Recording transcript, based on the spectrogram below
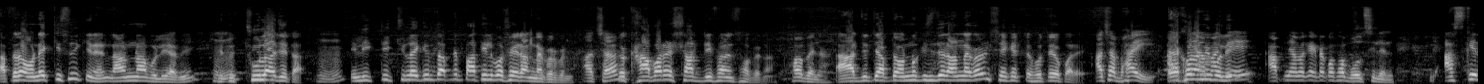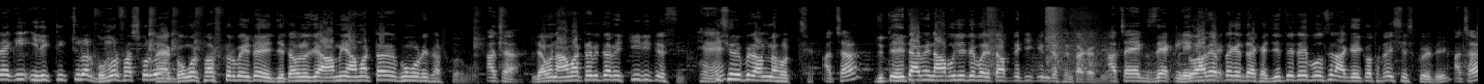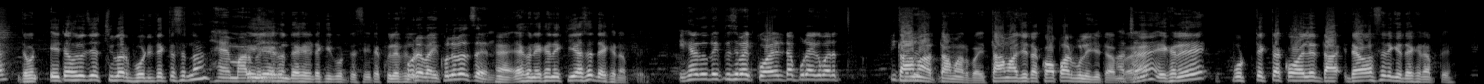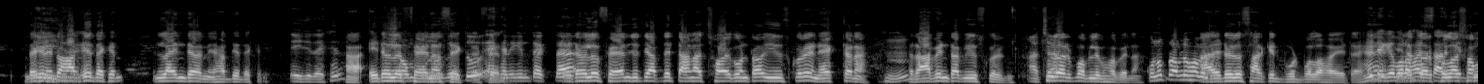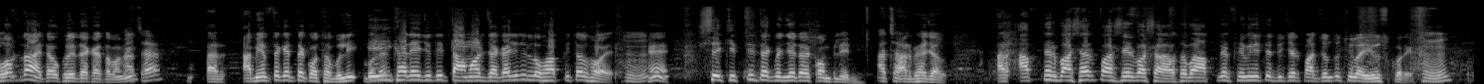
আপনারা অনেক কিছুই কিনেন নাম না বলি আমি কিন্তু চুলা যেটা ইলেকট্রিক চুলায় কিন্তু আপনি পাতিল বসায় রান্না করবেন। আচ্ছা। তো খাবারের স্বাদ ডিফারেন্স হবে না। হবে না। আর যদি আপনি অন্য কিছু দিয়ে রান্না করেন সেক্ষেত্রে হতেও পারে। আচ্ছা ভাই এখন আমি বলি- আপনি আমাকে একটা কথা বলছিলেন। আজকে নাকি ইলেকট্রিক চুলার গোমর ফাঁস করবে? হ্যাঁ গোমর ফাঁস করবে এটাই যেটা হলো যে আমি আমারটার গোমরই ফাঁস করব। আচ্ছা। যেমন আমারটার ভিতরে আমি কি দিতেছি হ্যাঁ। কিসের উপরে রান্না হচ্ছে? আচ্ছা। যদি এটা আমি না বুঝতে পারি তো আপনি কি কিনতেছেন টাকা দিয়ে? আচ্ছা এক্স্যাক্টলি তো আমি আপনাকে দেখাই যেহেতু এটাই বলছেন আগে এই কথাটাই শেষ করে দিই। আচ্ছা। যেমন এটা হলো যে চুলার বডি দেখতেছেন না? হ্যাঁ, এই যে এখন দেখেন এটা কি করতেছে এটা খুলে ওরে ফেলে ভাই খুলে ফেলছেন? হ্যাঁ এখন এখানে কি আছে দেখেন আপনি। এখানে তো দেখতেছি ভাই কয়েলটা পুরো একেবারে তামার তামার ভাই তামা যেটা কপার বলি যেটা আমরা আচ্ছা। হ্যাঁ এখানে প্রত্যেকটা কয়েলের দেওয়া আছে নাকি দেখেন আপনি? দেখেন একটু হাত দিয়ে দেখেন। লাইন দেওয়া নেই হাত দিয়ে দেখেন। এই যে দেখেন হ্যাঁ এটা হলো ফ্যান আছে কিন্তু এখানে কিন্তু একটা এটা হলো ফ্যান যদি আপনি টানা ছয় ঘন্টাও ইউজ করেন একটা না রাবেন টাপ ইউজ করেন আচ্ছা। চুলার প্রবলেম হবে না। কোনো প্রবলেম হবে না। আর এটা হলো সার্কিট বোর্ড বলা হয় এটা হ্যাঁ? এটাকে বলা হয় খোলা সম্ভব না এটাও খুলে দেখাতাম আমি। আচ্ছা। আর আমি আপনাকে একটা কথা বলি এইখানে যদি তামার জায়গায় যদি লোহা পিতল হয় হ্যাঁ সেক্ষেত্রে দেখবেন যে এটা কমপ্লেন আচ্ছা। আর ভেজাল। আর আপনার বাসার পাশের বাসা অথবা আপনার ফ্যামিলিতে দুই চার পাঁচজন তো চুলা ইউজ করে।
